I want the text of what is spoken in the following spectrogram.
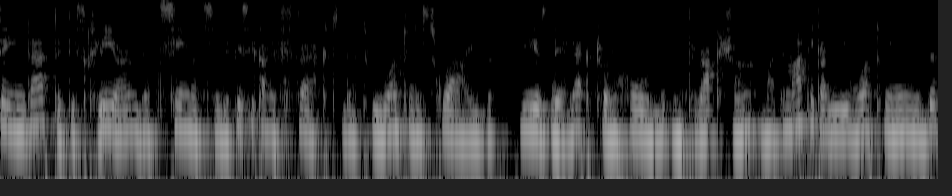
Saying that, it is clear that since the physical effect that we want to describe is the electron-hole interaction, mathematically what we need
